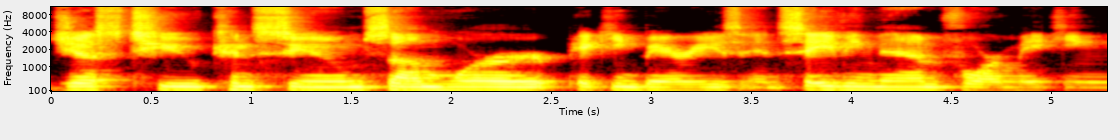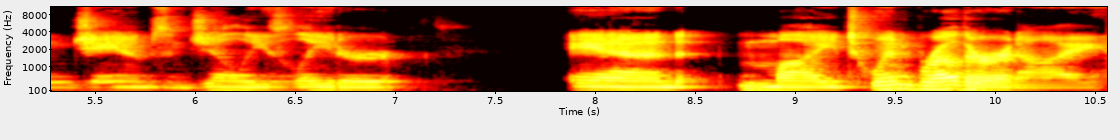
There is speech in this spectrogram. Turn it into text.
just to consume. Some were picking berries and saving them for making jams and jellies later. And my twin brother and I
